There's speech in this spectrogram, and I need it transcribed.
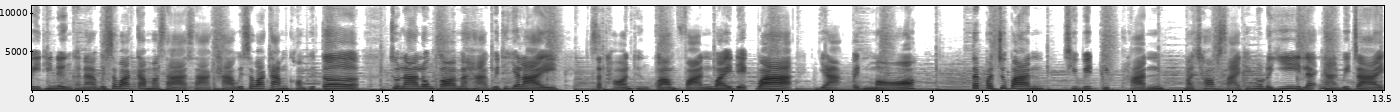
ปีที่ 1 คณะวิศวกรรมศาสตร์สาขาวิศวกรรมคอมพิวเตอร์ จุฬาลงกรณ์มหาวิทยาลัย สะท้อนถึงความฝันวัยเด็กว่าอยากเป็นหมอ แต่ปัจจุบันชีวิตพลิกผันมาชอบสายเทคโนโลยีและงานวิจัย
